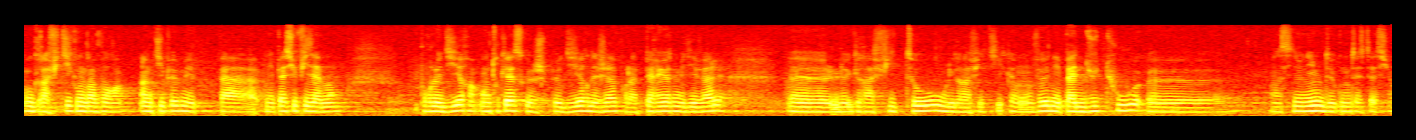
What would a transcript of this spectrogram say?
au, graffiti contemporain. Un petit peu, mais pas, mais pas suffisamment pour le dire. En tout cas, ce que je peux dire déjà pour la période médiévale, euh, le graffito ou le graffiti, comme on veut, n'est pas du tout euh, un synonyme de contestation.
